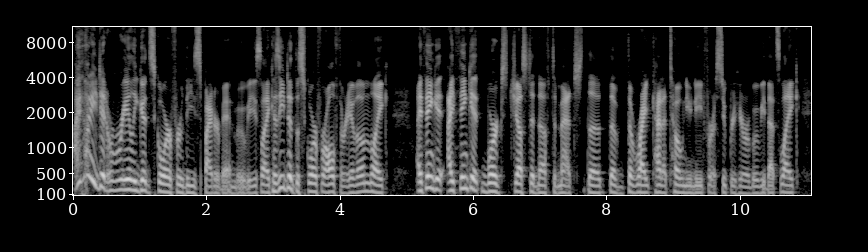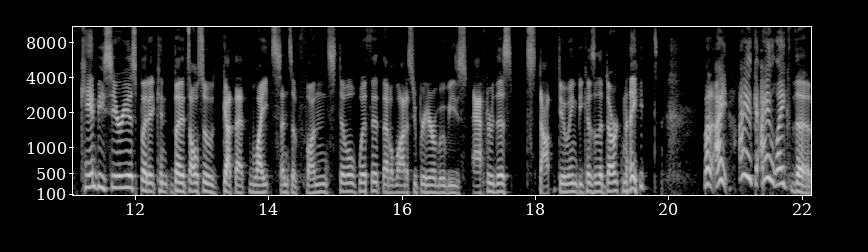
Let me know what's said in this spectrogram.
I thought he did a really good score for these Spider-Man movies. Like, cause he did the score for all three of them. Like, I think it, I think it works just enough to match the the the right kind of tone you need for a superhero movie. That's like can be serious, but it can, but it's also got that light sense of fun still with it that a lot of superhero movies after this stopped doing because of the Dark Knight. But I I I like the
